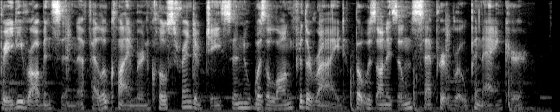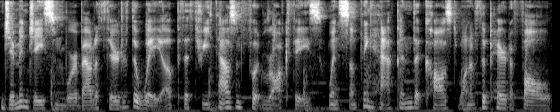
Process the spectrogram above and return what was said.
Brady Robinson, a fellow climber and close friend of Jason, was along for the ride, but was on his own separate rope and anchor. Jim and Jason were about a third of the way up the 3,000 foot rock face when something happened that caused one of the pair to fall.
